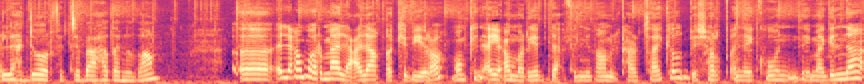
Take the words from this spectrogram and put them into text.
له دور في اتباع هذا النظام؟ آه العمر ما له علاقة كبيرة. ممكن أي عمر يبدأ في النظام ال carb cycle بشرط أنه يكون زي ما قلنا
